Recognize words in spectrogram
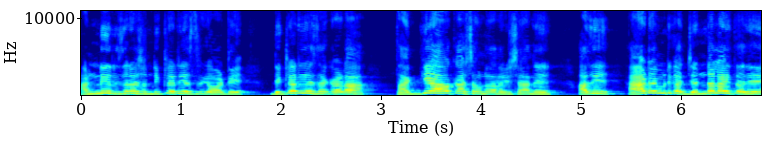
అన్ని రిజర్వేషన్ డిక్లేర్ చేస్తారు కాబట్టి డిక్లేర్ చేసిన కాడ తగ్గే అవకాశం ఉన్నదనే విషయాన్ని అది ఆటోమేటిక్గా జెండల్ అవుతుంది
